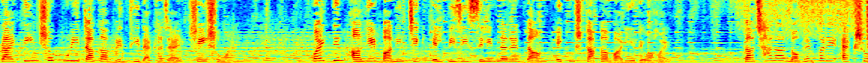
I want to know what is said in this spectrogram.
প্রায় তিনশো কুড়ি টাকা বৃদ্ধি দেখা যায় সেই সময়। কয়েকদিন আগে বাণিজ্যিক এলপিজি সিলিন্ডারের দাম একুশ টাকা বাড়িয়ে দেওয়া হয়। তাছাড়া নভেম্বরে একশো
